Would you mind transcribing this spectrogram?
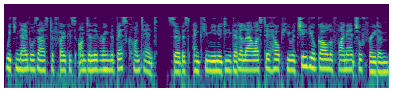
which enables us to focus on delivering the best content, service and community that allow us to help you achieve your goal of financial freedom.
